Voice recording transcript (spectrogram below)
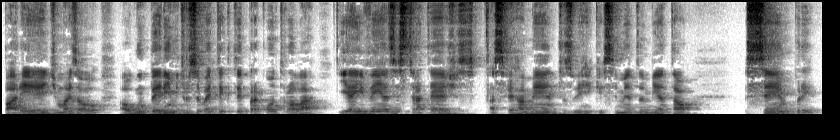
parede, mas algum perímetro você vai ter que ter para controlar. E aí vem as estratégias, as ferramentas, o enriquecimento ambiental, sempre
